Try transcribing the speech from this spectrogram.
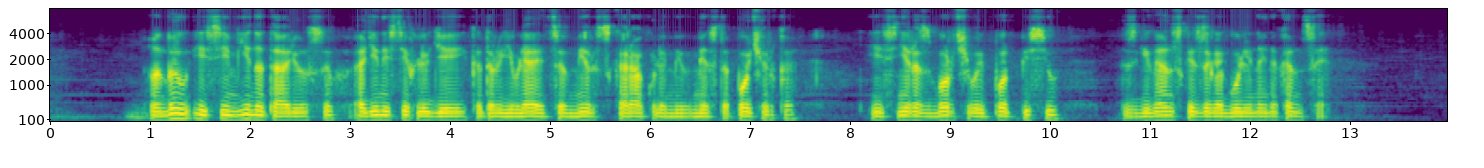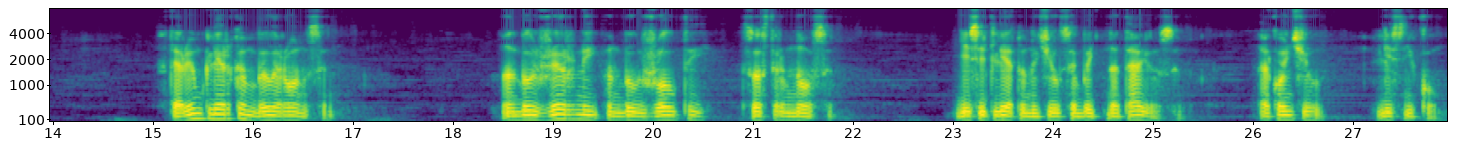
Он был из семьи нотариусов, один из тех людей, которые являются в мир с каракулями вместо почерка и с неразборчивой подписью, с гигантской загогулиной на конце. Вторым клерком был Ронсон. Он был жирный, он был желтый, с острым носом. Десять лет он учился быть нотариусом, окончил лесником.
